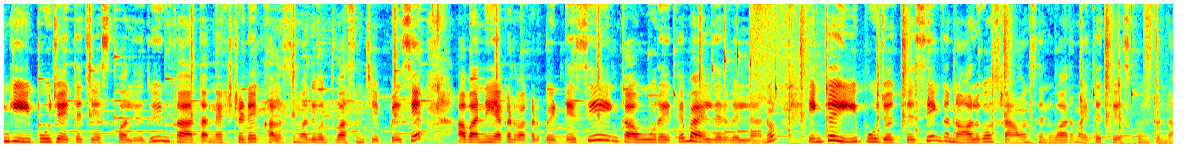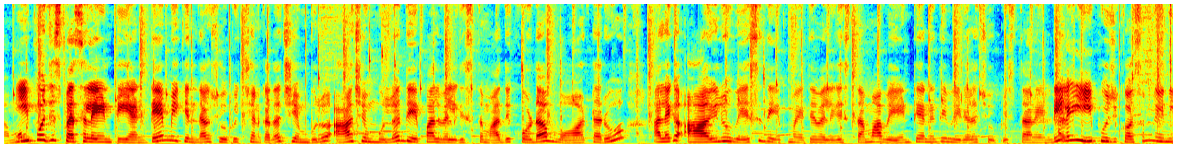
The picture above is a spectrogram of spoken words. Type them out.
ఇంక ఈ పూజ అయితే చేసుకోలేదు. ఇంకా నెక్స్ట్ డే కలసం అది ఉద్వాసం చెప్పేసి అవన్నీ ఎక్కడక్కడ పెట్టేసి ఇంకా ఊరైతే బయలుదేరి వెళ్ళాను. ఇంకా ఈ పూజ వచ్చేసి ఇంకా నాలుగో శ్రావణ శనివారం అయితే చేసుకుంటున్నాము. ఈ పూజ స్పెషల్ ఏంటి అంటే మీకు ఇందాక చూపించిన కదా చెంబులు ఆ చెంబుల్లో దీపాలు వెలిగిస్తాం. అది కూడా వాటరు అలాగే ఆయిల్ వేసి దీపం అయితే వెలిగిస్తాము అవి ఏంటి అనేది వీడియోలో చూపిస్తానండి. అలాగే ఈ పూజ కోసం నేను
